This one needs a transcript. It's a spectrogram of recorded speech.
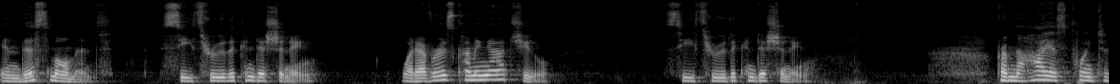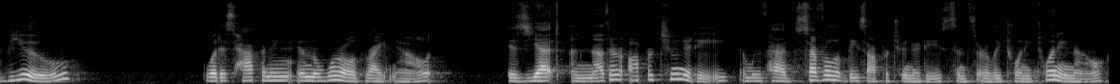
in this moment. See through the conditioning. Whatever is coming at you, see through the conditioning. From the highest point of view, what is happening in the world right now is yet another opportunity, and we've had several of these opportunities since early 2020 now.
